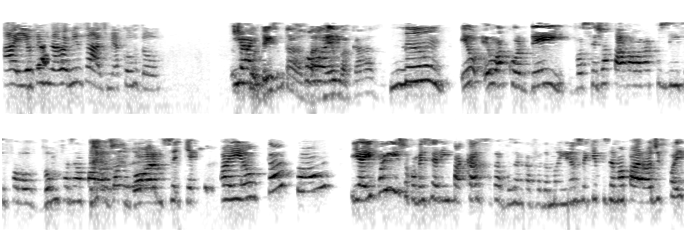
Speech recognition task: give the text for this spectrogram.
Aí eu terminava a amizade, me acordou. E aí, acordei, você tá foi... varrendo a casa? Não, eu, eu acordei, você já tava lá na cozinha, você falou, vamos fazer uma paródia agora, não sei o quê. Aí eu, tá bom. E aí foi isso, eu comecei a limpar a casa, você tava fazendo café da manhã, não sei o quê, fizemos uma paródia e foi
